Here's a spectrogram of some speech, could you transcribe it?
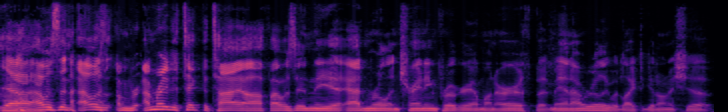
Yeah, um, I was in. I was. I'm. I'm ready to take the tie off. I was in the admiral and training program on Earth, but man, I really would like to get on a ship.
